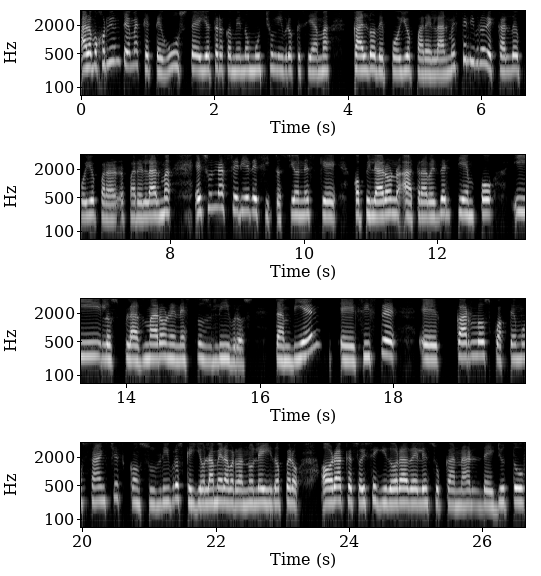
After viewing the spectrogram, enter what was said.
a lo mejor de un tema que te guste, yo te recomiendo mucho un libro que se llama Caldo de Pollo para el Alma. Este libro de Caldo de Pollo para, para el Alma es una serie de situaciones que compilaron a través del tiempo y los plasmaron en estos libros. También eh, existe eh, Carlos Cuauhtémoc Sánchez con sus libros que yo la mera verdad no he leído, pero ahora que soy seguidora de él en su canal de YouTube,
